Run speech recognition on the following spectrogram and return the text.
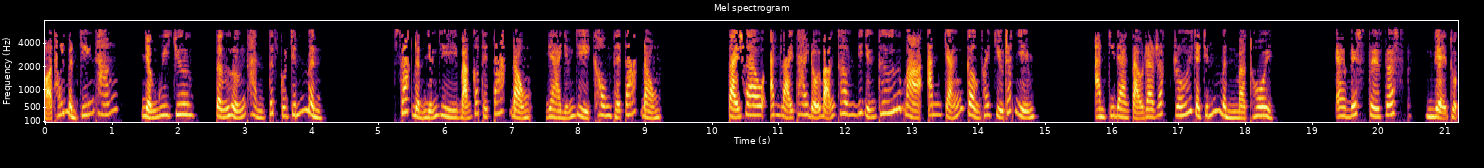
Họ thấy mình chiến thắng, nhận huy chương, tận hưởng thành tích của chính mình xác định những gì bạn có thể tác động và những gì không thể tác động. Tại sao anh lại thay đổi bản thân với những thứ mà anh chẳng cần phải chịu trách nhiệm? Anh chỉ đang tạo ra rắc rối cho chính mình mà thôi. Epictetus, nghệ thuật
